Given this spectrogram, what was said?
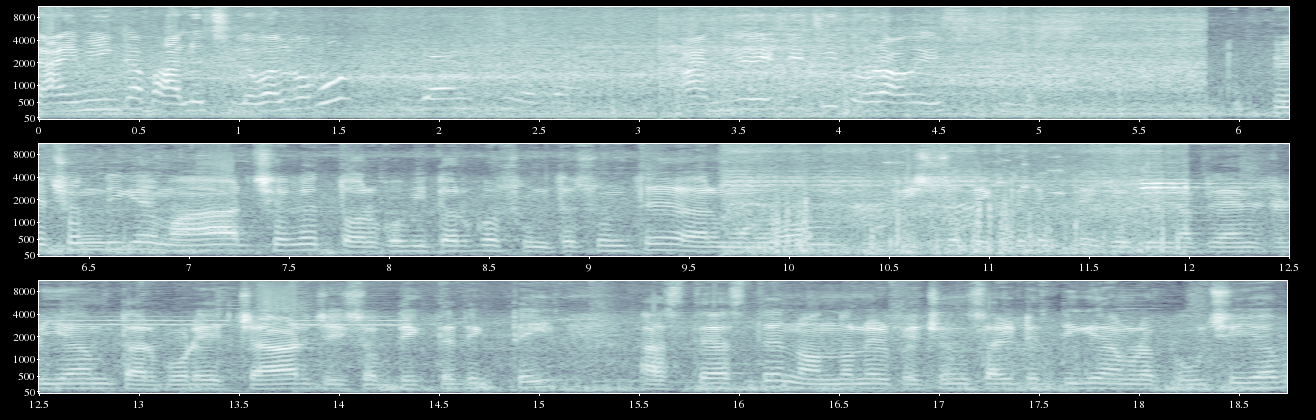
টাইমিংটা ভালো ছিল বল বাবু। আমিও এসেছি তোরাও এসেছিস। পেছন দিকে মা আর ছেলের তর্ক বিতর্ক শুনতে শুনতে আর মনোরম দৃশ্য দেখতে দেখতে যে বিড়লা প্ল্যানেটেরিয়াম, তারপরে চার্চ, এইসব দেখতে দেখতেই আস্তে আস্তে নন্দনের পেছন সাইডের দিকে আমরা পৌঁছে যাব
